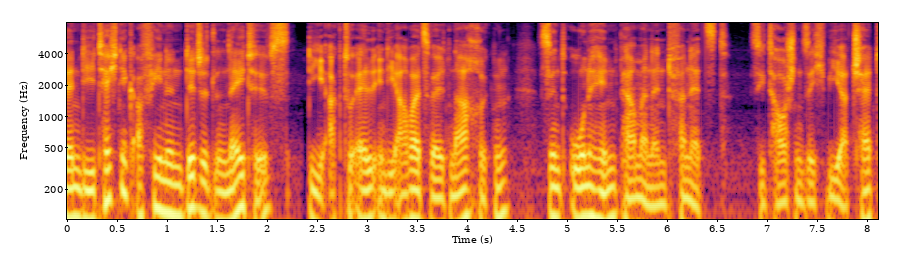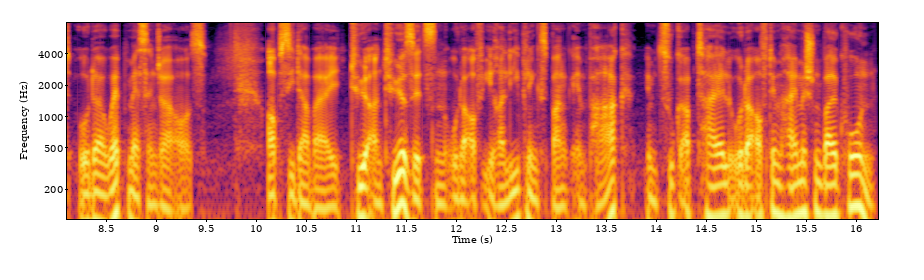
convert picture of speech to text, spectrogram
Denn die technikaffinen Digital Natives, die aktuell in die Arbeitswelt nachrücken, sind ohnehin permanent vernetzt. Sie tauschen sich via Chat oder Webmessenger aus. Ob sie dabei Tür an Tür sitzen oder auf ihrer Lieblingsbank im Park, im Zugabteil oder auf dem heimischen Balkon,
